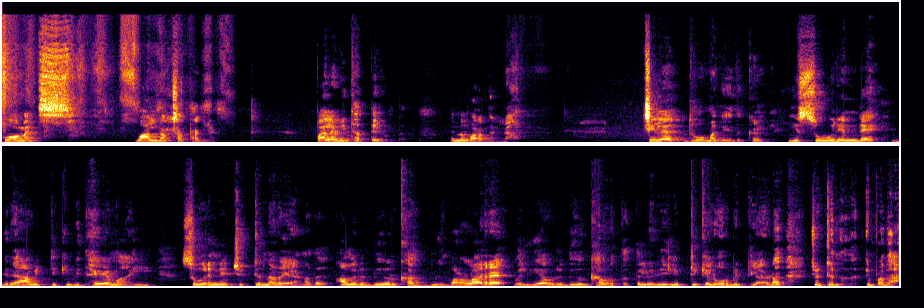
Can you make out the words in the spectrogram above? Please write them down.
കോമറ്റ്സ് വാൽനക്ഷത്രങ്ങൾ പല വിധത്തിലുണ്ട് എന്ന് പറഞ്ഞല്ലോ. ചില ധൂമകേതുക്കൾ ഈ സൂര്യന്റെ ഗ്രാവിറ്റിക്ക് വിധേയമായി സൂര്യനെ ചുറ്റുന്നവയാണത്. അതൊരു ദീർഘ വളരെ വലിയ ഒരു ദീർഘവൃത്തത്തിൽ ഒരു എലിപ്റ്റിക്കൽ ഓർബിറ്റിലാണ് ചുറ്റുന്നത്. ഇപ്പോൾ ദാ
